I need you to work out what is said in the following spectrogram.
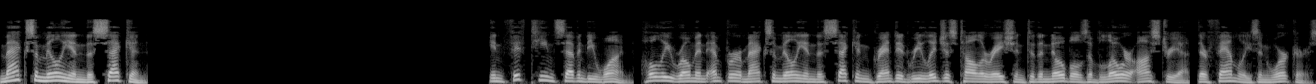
Maximilian II In 1571, Holy Roman Emperor Maximilian II granted religious toleration to the nobles of Lower Austria, their families and workers.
